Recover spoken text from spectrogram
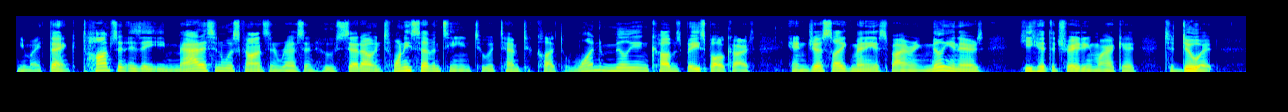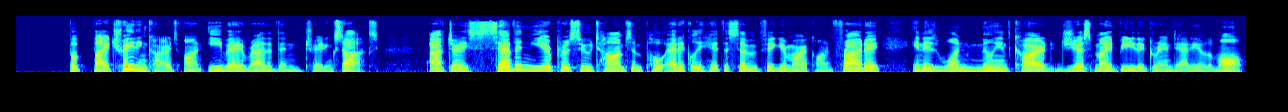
you might think. Thompson is a Madison, Wisconsin resident who set out in 2017 to attempt to collect 1 million Cubs baseball cards, and just like many aspiring millionaires, he hit the trading market to do it, but by trading cards on eBay rather than trading stocks. After a seven year pursuit, Thompson poetically hit the seven figure mark on Friday, and his 1 millionth card just might be the granddaddy of them all.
